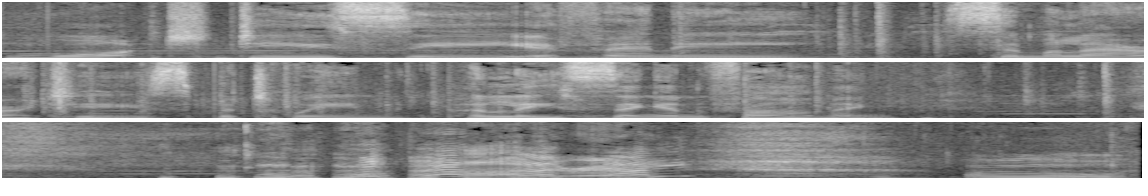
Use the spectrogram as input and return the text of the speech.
What do you see, if any, similarities between policing and farming? Are there any? Oh,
